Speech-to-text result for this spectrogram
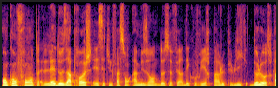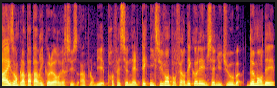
On confronte les deux approches et c'est une façon amusante de se faire découvrir par le public de l'autre. Par exemple, un papa bricoleur versus un plombier professionnel. Technique suivante pour faire décoller une chaîne YouTube, demander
